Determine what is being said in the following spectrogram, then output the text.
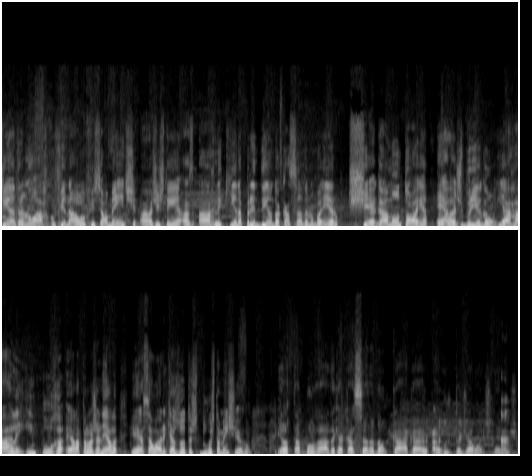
Gente entra no arco final, oficialmente. A gente tem a, a Arlequina prendendo a Cassandra no banheiro. Chega a Montoya, elas brigam e a Harley empurra ela pela janela. E é essa hora que as outras duas também chegam. E ela tá bolada que a Cassandra não caga a- os diamantes, né, bicho?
